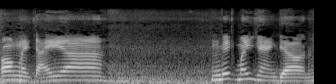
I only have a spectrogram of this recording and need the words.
Con này chạy à, không biết mấy ngàn giờ nữa.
